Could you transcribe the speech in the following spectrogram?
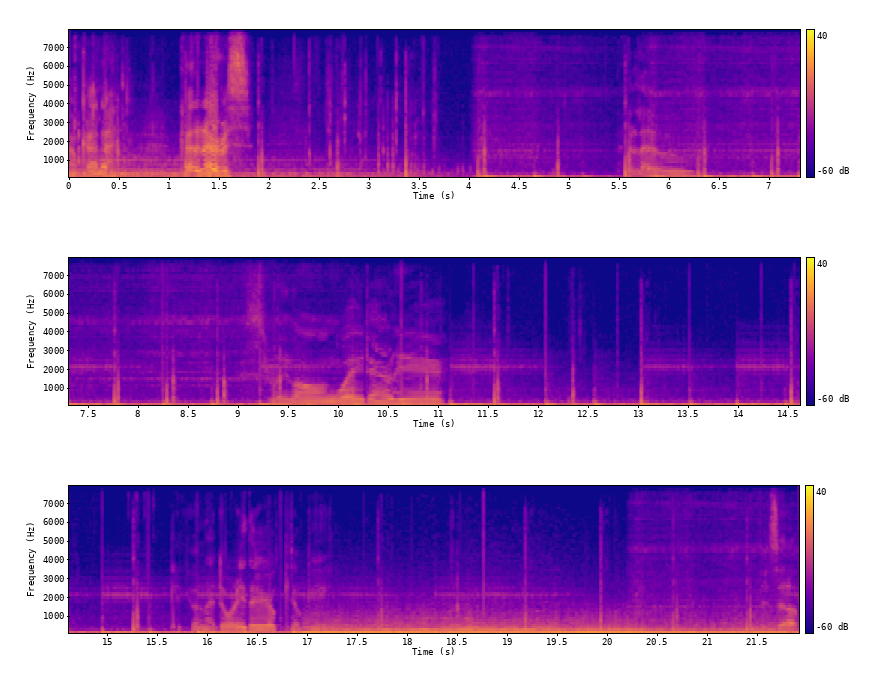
I'm kind of, kind of nervous. Hello. It's a really long way down here. Can't go in that door either. Okie dokie. It's up.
